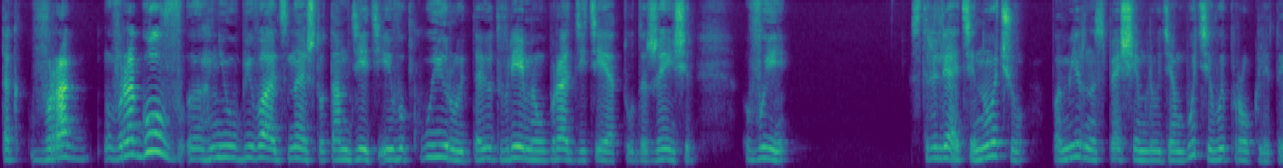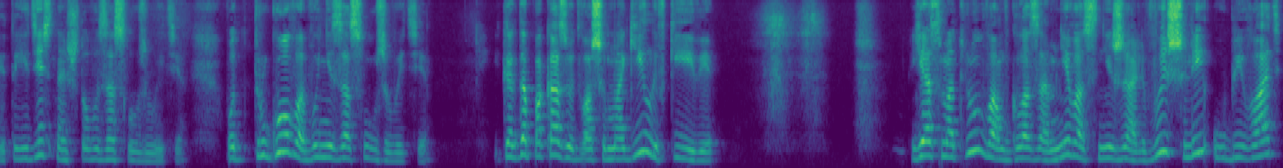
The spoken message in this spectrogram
так враг, врагов э, не убивают, зная, что там дети, эвакуируют, дают время убрать детей оттуда, женщин. Вы стреляйте ночью по мирно спящим людям. Будьте вы прокляты. Это единственное, что вы заслуживаете. Вот другого вы не заслуживаете. И когда показывают ваши могилы в Киеве, я смотрю вам в глаза, мне вас не жаль. Вы шли убивать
